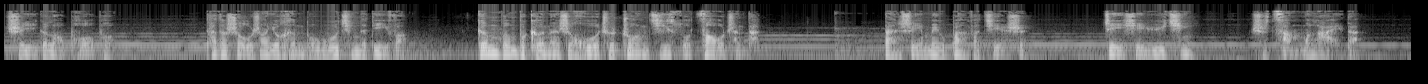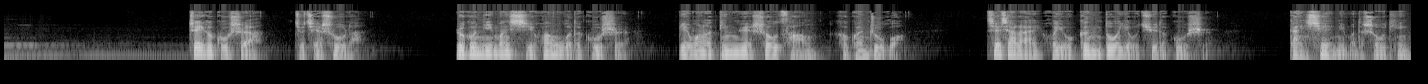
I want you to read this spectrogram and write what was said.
是一个老婆婆，她的手上有很多乌青的地方，根本不可能是火车撞击所造成的。但是也没有办法解释，这些淤青是怎么来的。这个故事啊，就结束了。如果你们喜欢我的故事，别忘了订阅、收藏和关注我。接下来会有更多有趣的故事。感谢你们的收听。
